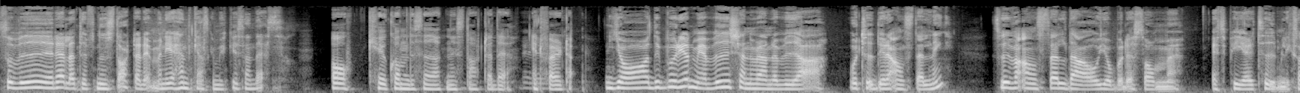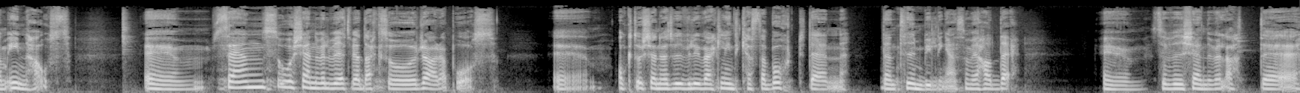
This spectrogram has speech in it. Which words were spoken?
Så vi är relativt nystartade men det har hänt ganska mycket sedan dess. Och hur kom det sig att ni startade ert företag? Ja, det började med att vi känner varandra via vår tidigare anställning. Så vi var anställda och jobbade som ett PR-team, liksom inhouse. Um, sen så kände väl vi att vi var dags att röra på oss. Um, och då kände vi att vi ville verkligen inte kasta bort den, den teambildningen som vi hade. Um, så vi kände väl att uh,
